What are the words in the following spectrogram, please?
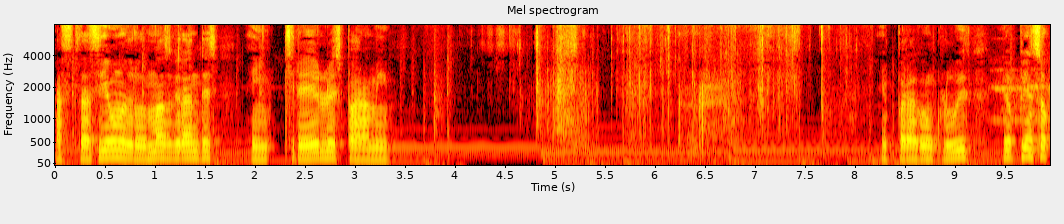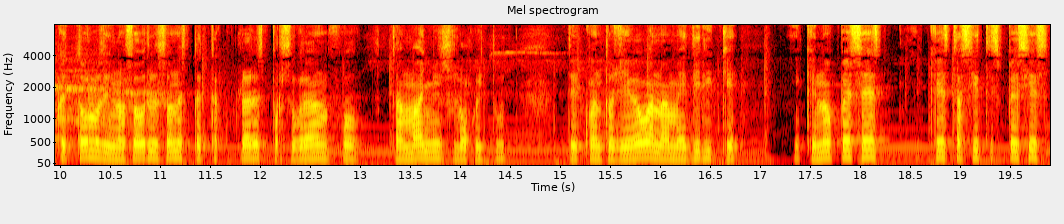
hasta hacía uno de los más grandes e increíbles para mí. Y para concluir, yo pienso que todos los dinosaurios son espectaculares por su gran tamaño y su longitud de cuanto llegaban a medir y que, y que no pese que estas siete especies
